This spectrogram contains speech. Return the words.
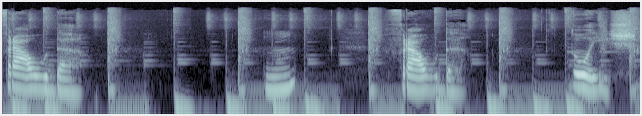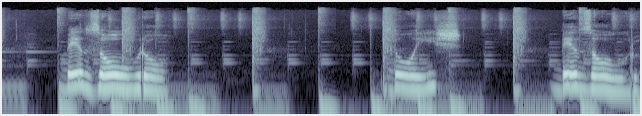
fralda. 1. Um, fralda. 2. Besouro dois, besouro,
